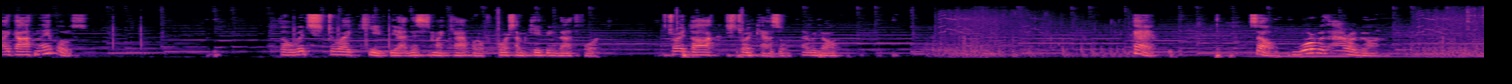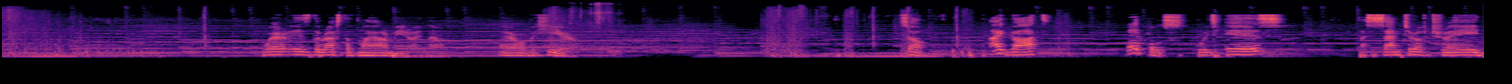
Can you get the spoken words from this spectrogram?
I got Naples. So which do I keep? Yeah, this is my capital. Of course I'm keeping that fort. Destroy dock, destroy castle. There we go. Okay. So, war with Aragon. Where is the rest of my army right now? They're over here. So, I got Naples, which is a center of trade.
